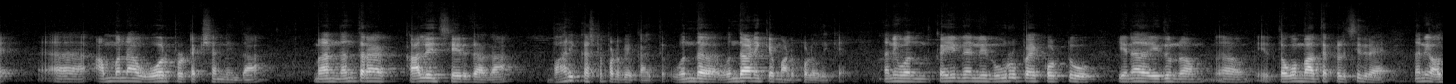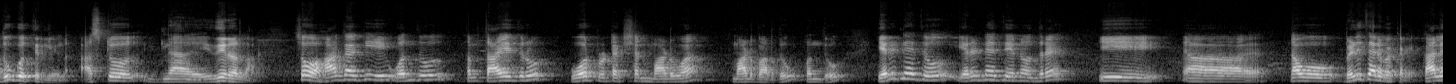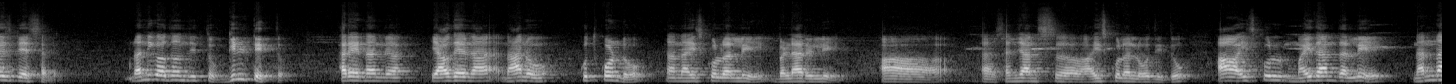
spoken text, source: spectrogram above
ಅಮ್ಮನ ಓವರ್ ಪ್ರೊಟೆಕ್ಷನ್ನಿಂದ ನಾನು ನಂತರ ಕಾಲೇಜ್ ಸೇರಿದಾಗ ಭಾರಿ ಕಷ್ಟಪಡಬೇಕಾಯ್ತು. ಒಂದ, ಹೊಂದಾಣಿಕೆ ಮಾಡ್ಕೊಳ್ಳೋದಕ್ಕೆ. ನನಗೆ ಒಂದು ಕೈನಲ್ಲಿ ನೂರು ರೂಪಾಯಿ ಕೊಟ್ಟು ಏನಾದರೂ ಇದನ್ನು ತೊಗೊಂಬ ಅಂತ ಕಳಿಸಿದರೆ ನನಗೆ ಅದು ಗೊತ್ತಿರಲಿಲ್ಲ. ಅಷ್ಟು ಜ್ಞಾ, ಇದಿರಲ್ಲ. ಸೊ ಹಾಗಾಗಿ ಒಂದು ನಮ್ಮ ತಾಯಂದಿರು ಓವರ್ ಪ್ರೊಟೆಕ್ಷನ್ ಮಾಡುವ, ಮಾಡಬಾರ್ದು ಒಂದು. ಎರಡನೇದು ಎರಡನೇದು ಏನು ಅಂದರೆ ಈ ನಾವು ಬೆಳೀತಾ ಇರ್ಬೇಕಾರೆ ಕಾಲೇಜ್ ಡೇಸಲ್ಲಿ ನನಗೆ ಅದೊಂದಿತ್ತು, ಗಿಲ್ಟ್ ಇತ್ತು. ಅರೆ ನನ್ನ ಯಾವುದೇ ನಾನು ಕೂತ್ಕೊಂಡು ನನ್ನ ಹೈಸ್ಕೂಲಲ್ಲಿ, ಬಳ್ಳಾರಿಲಿ ಸಂಜಾನ್ಸ್ ಜಾನ್ಸ್ ಹೈಸ್ಕೂಲಲ್ಲಿ ಓದಿದ್ದು. ಆ ಹೈಸ್ಕೂಲ್ ಮೈದಾನದಲ್ಲಿ ನನ್ನ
